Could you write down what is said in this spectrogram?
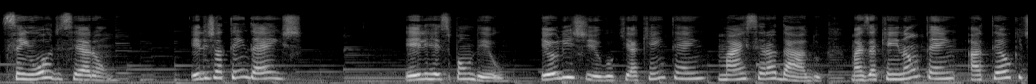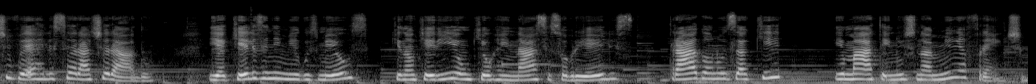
Senhor, disseram, ele já tem dez. Ele respondeu: eu lhes digo que a quem tem, mais será dado, mas a quem não tem, até o que tiver lhe será tirado. E aqueles inimigos meus, que não queriam que eu reinasse sobre eles, tragam-nos aqui e matem-nos na minha frente.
